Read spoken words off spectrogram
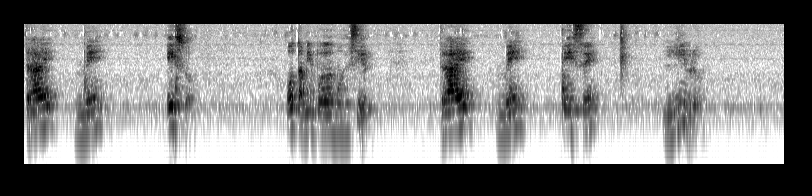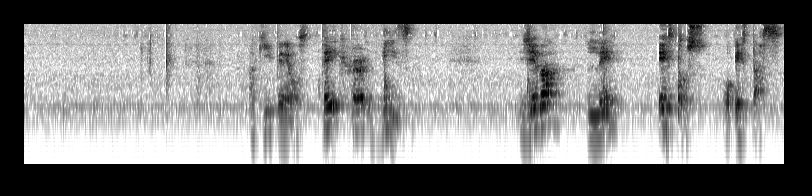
tráeme eso. O también podemos decir, tráeme ese libro. Aquí tenemos, take her these llévale estos o estas.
